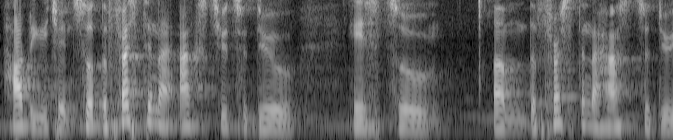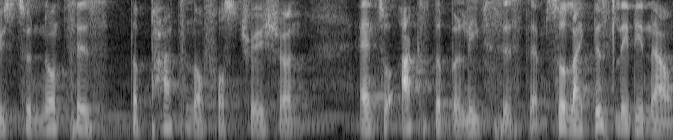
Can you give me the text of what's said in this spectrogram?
How do you change? So, the first thing I asked you to do is to, um, the first thing I has to do is to notice the pattern of frustration and to ask the belief system. So, like this lady now,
